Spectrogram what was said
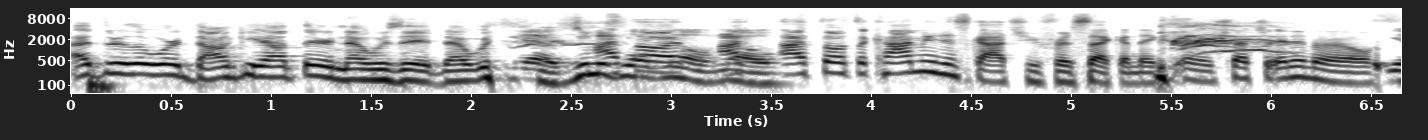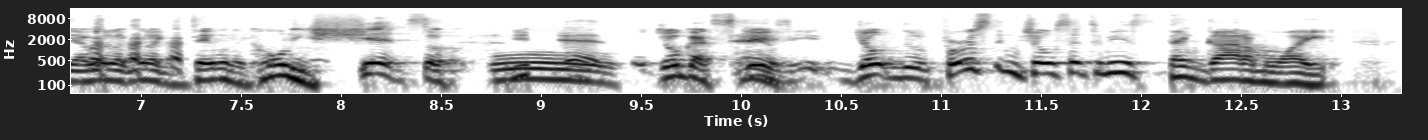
I threw the word donkey out there, and that was it. That was yeah. Zoom I like, thought no, no. I, I thought the communists got you for a second. They, they shut your internet off. yeah, we're like, we're like, they were like, holy shit. So Ooh. Joe got scared. He- Joe, the first thing Joe said to me is, "Thank God I'm white."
